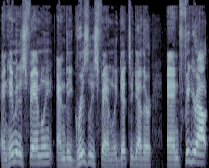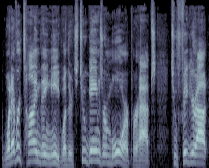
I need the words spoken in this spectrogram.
and him and his family and the Grizzlies family get together and figure out whatever time they need, whether it's two games or more perhaps, to figure out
